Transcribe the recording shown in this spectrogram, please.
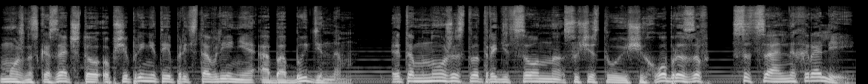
Можно сказать, что общепринятые представления об обыденном – это множество традиционно существующих образов социальных ролей,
